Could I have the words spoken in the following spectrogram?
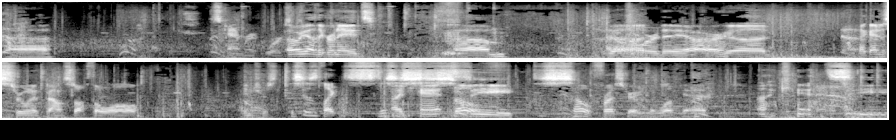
Uh, this camera works. oh yeah, the grenades. Um, I don't know where they are. God. That guy just threw and it bounced off the wall. Interesting. This is like this is I can't so, see. This is so frustrating to look at. I can't see.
